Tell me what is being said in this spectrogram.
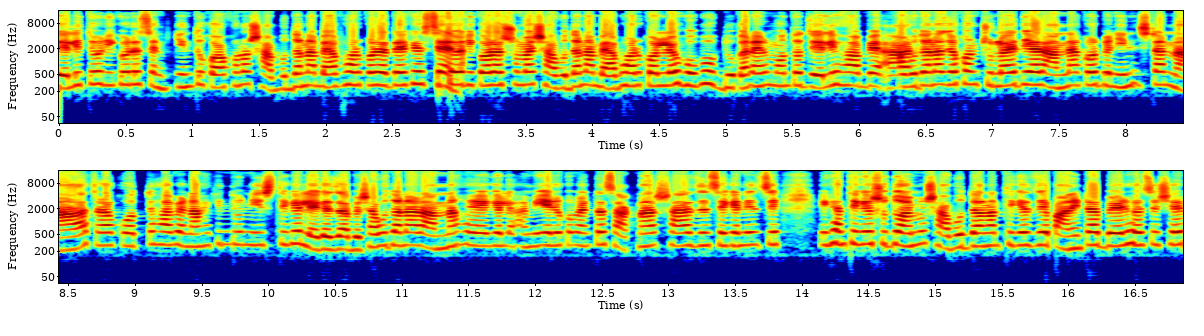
জেলি তৈরি করেছেন কিন্তু কখনো সাবুদানা ব্যবহার করে দেখেছেন? তৈরি করার সময় সাবুদানা ব্যবহার করলে হুবহুব দোকানের মতো জেলি হবে আর সাবুদানা যখন চুলায় দিয়ে রান্না করবেন ইনস্ট্যান্ট নাড়াচাড়া করতে হবে না কিন্তু নিচ থেকে লেগে যাবে। সাবুদানা রান্না হয়ে গেলে আমি এরকম একটা চাকনার সাহায্যে সেকে নিয়েছি। এখান থেকে শুধু আমি সাবুদানা থেকে যে পানিটা বের হয়েছে সেই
